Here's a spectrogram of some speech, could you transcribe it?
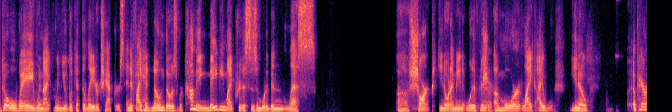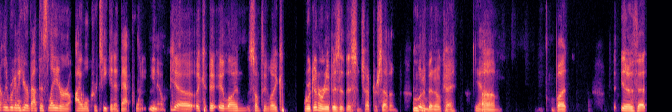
go away when i when you look at the later chapters and if i had known those were coming maybe my criticism would have been less uh sharp you know what i mean it would have been Sure. a more like i you know apparently we're going to hear about this later i will critique it at that point you know Yeah, like a, a line something like, "We're going to revisit this in chapter 7 would have Mhm. been okay. yeah Um, but you know that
